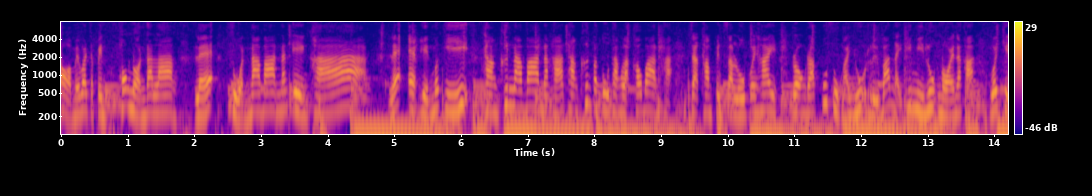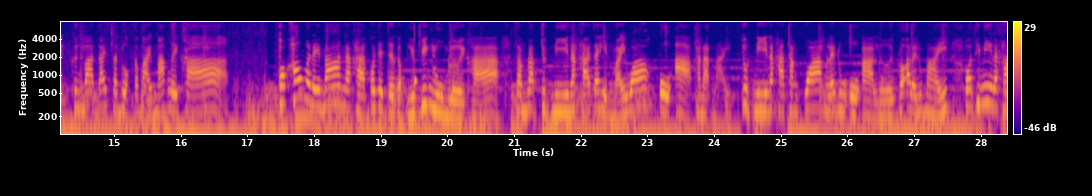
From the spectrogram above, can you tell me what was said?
ต่อไม่ว่าจะเป็นห้องนอนด้านล่าง และสวนหน้าบ้านนั่นเองค่ะและแอบเห็นเมื่อกี้ทางขึ้นหน้าบ้านนะคะ ทางขึ้นประตูทางหลักเข้าบ้านค่ะ จะทำเป็นสลูปไว้ให้ รองรับผู้สูงอายุหรือบ้านไหนที่มีลูกน้อยนะคะ ไว้เข็นขึ้นบ้านได้สะดวกสบายมากเลยค่ะพอเข้ามาในบ้านนะคะ ก็จะเจอกับ living room เลยค่ะสำหรับจุดนี้นะคะจะเห็นไหมว่า OR ขนาดไหน จุดนี้นะคะทั้งกว้างและดู OR เลย เพราะอะไรรู้ไหม เพราะที่นี่นะคะ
